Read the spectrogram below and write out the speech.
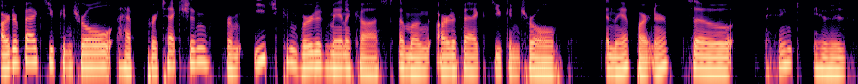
Artifacts you control have protection from each converted mana cost among artifacts you control, and they have partner. So I think it was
